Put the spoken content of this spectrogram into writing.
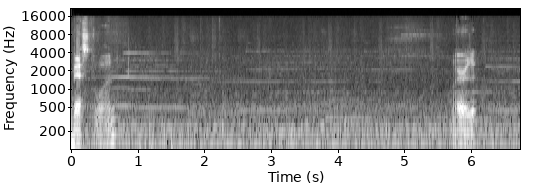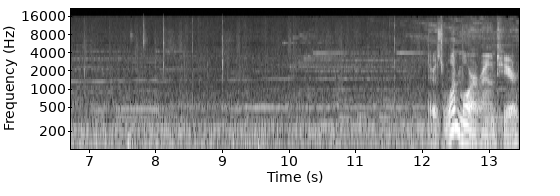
best one. Where is it? There's one more around here.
